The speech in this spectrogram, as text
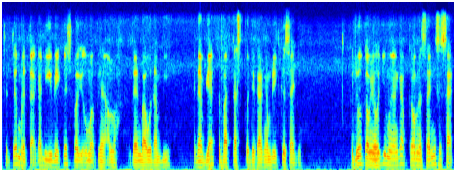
serta meletakkan diri mereka sebagai umat pilihan Allah dan bahawa Nabi kenabian terbatas pada kalangan mereka saja. Kedua, kaum Yahudi menganggap kaum Nasrani sesat.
